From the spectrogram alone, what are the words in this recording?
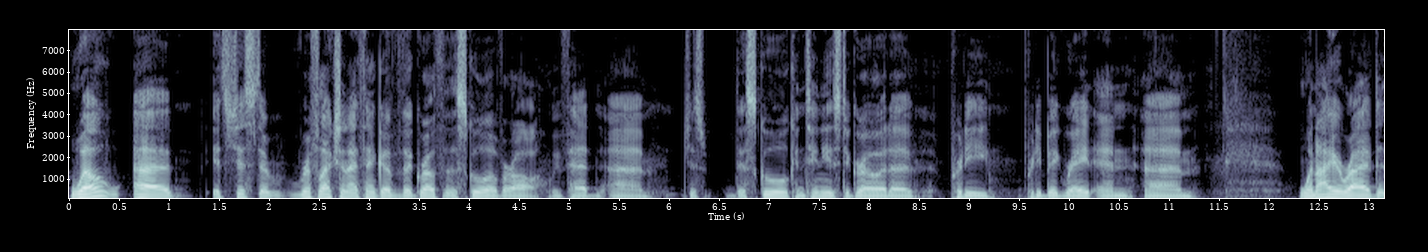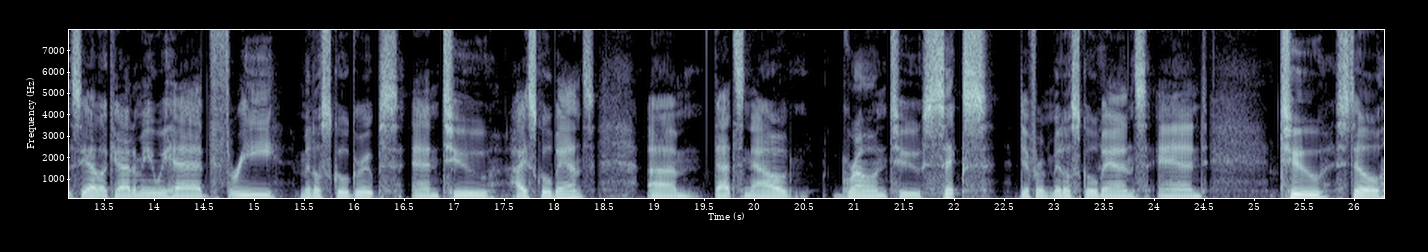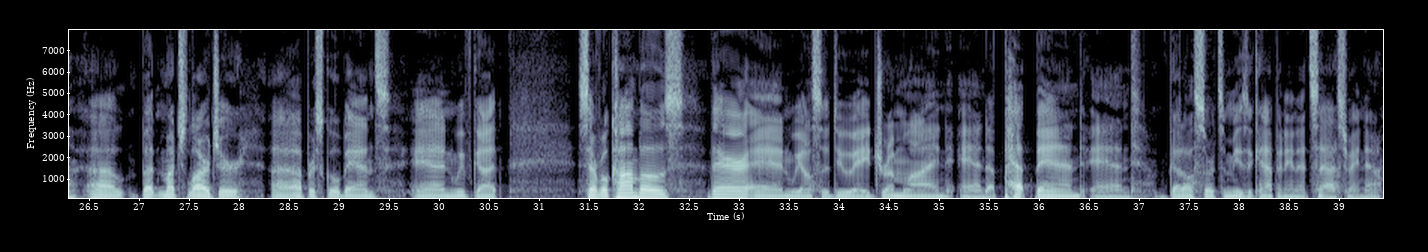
Well, it's just a reflection, I think, of the growth of the school overall. We've had just the school continues to grow at a pretty pretty big rate. And um, when I arrived at Seattle Academy, we had three middle school groups and two high school bands. Um, that's now grown to six different middle school bands and two still, uh, but much larger uh, upper school bands. And we've got several combos there, and we also do a drum line and a pep band, and we've got all sorts of music happening at SAS right now.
